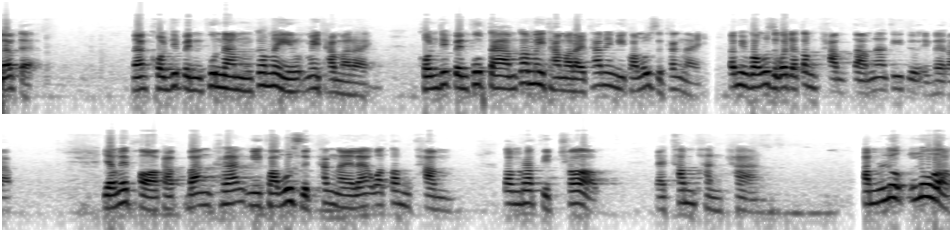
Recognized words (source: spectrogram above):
แล้วแต่นะคนที่เป็นผู้นำก็ไม่ไม่ทำอะไร คนที่เป็นผู้ตามก็ไม่ทำอะไร ถ้าไม่มีความรู้สึกข้างในถ้ามีความรู้สึกว่าจะต้องทำตามหน้าที่ตัวเองได้รับ ยังไม่พอครับ บางครั้งมีความรู้สึกข้างในแล้วว่าต้องทำต้องรับผิดชอบ แต่ทำผ่านผ่าน ทำลวกลวก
